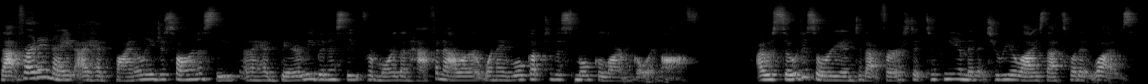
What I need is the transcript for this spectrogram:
That Friday night, I had finally just fallen asleep, and I had barely been asleep for more than half an hour when I woke up to the smoke alarm going off. I was so disoriented at first, it took me a minute to realize that's what it was.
